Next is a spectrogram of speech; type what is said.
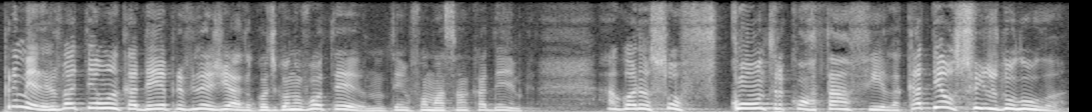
Primeiro, ele vai ter uma cadeia privilegiada, coisa que eu não vou ter, eu não tenho formação acadêmica. Agora, eu sou contra cortar a fila. Cadê os filhos do Lula?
